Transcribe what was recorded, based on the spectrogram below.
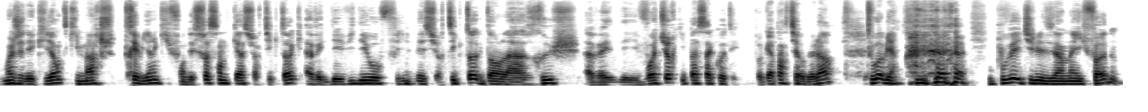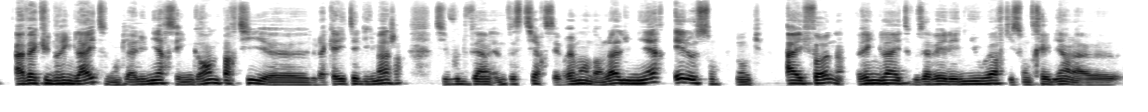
Moi j'ai des clientes qui marchent très bien, qui font des 60K sur TikTok avec des vidéos filmées sur TikTok dans la rue avec des voitures qui passent à côté. Donc à partir de là, tout va bien. Vous pouvez utiliser un iPhone avec une ring light. Donc la lumière, c'est une grande partie euh, de la qualité de l'image. Hein. Si vous devez investir, c'est vraiment dans la lumière et le son. Donc iPhone, ring light, vous avez les newer qui sont très bien là. Euh,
